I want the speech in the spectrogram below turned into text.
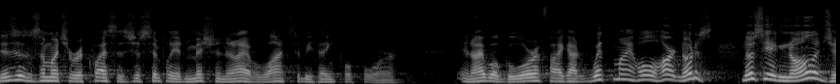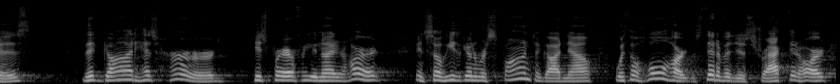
See, this isn't so much a request as just simply admission that I have lots to be thankful for. And I will glorify God with my whole heart. Notice, notice he acknowledges that God has heard his prayer for united heart. And so he's going to respond to God now with a whole heart instead of a distracted heart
